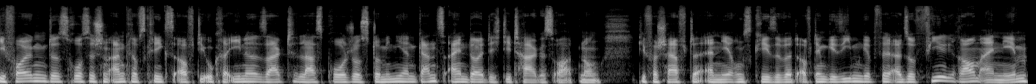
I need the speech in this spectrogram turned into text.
Die Folgen des russischen Angriffskriegs auf die Ukraine, sagt Lars Projus, dominieren ganz eindeutig die Tagesordnung. Die verschärfte Ernährungskrise wird auf dem G7-Gipfel also viel Raum einnehmen.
